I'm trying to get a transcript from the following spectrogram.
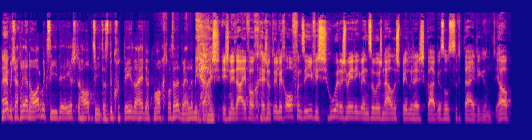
Du ähm, bist ein bisschen ein Arme in der ersten Halbzeit. Also der Kutesa hat ja gemacht, was er nicht wollte mit Ja, dem. ist, ist nicht einfach. Hast natürlich offensiv, ist schwierig, wenn du so einen schnellen Spieler hast, glaube ich, als Aussenverteidiger. Und ja,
